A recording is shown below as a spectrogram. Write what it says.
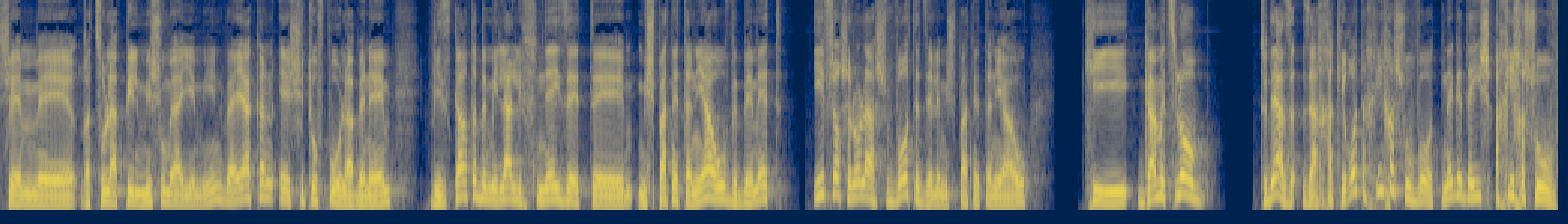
שהם אה, רצו להפיל מישהו מהימין, והיה כאן אה, שיתוף פעולה ביניהם, והזכרת במילה לפני זה את אה, משפט נתניהו, ובאמת אי אפשר שלא להשוות את זה למשפט נתניהו, כי גם אצלו, אתה יודע, זה, זה החקירות הכי חשובות נגד האיש הכי חשוב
